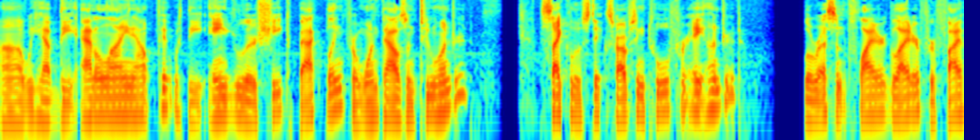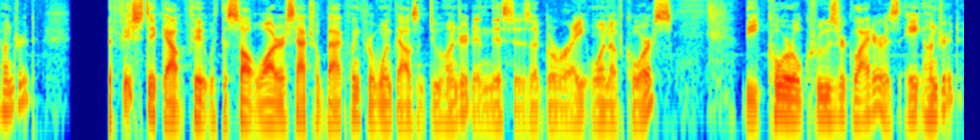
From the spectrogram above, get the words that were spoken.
Uh, we have the Adeline outfit with the Angular Chic back bling for 1,200. Cyclo Sticks harvesting tool for 800. Fluorescent Flyer glider for 500. The Fish Stick outfit with the saltwater satchel back bling for 1,200. And this is a great one, of course. The Coral Cruiser glider is 800.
